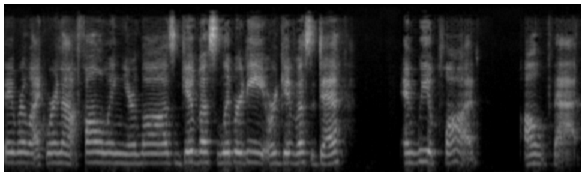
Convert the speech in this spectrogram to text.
They were like, We're not following your laws. Give us liberty or give us death. And we applaud all of that.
